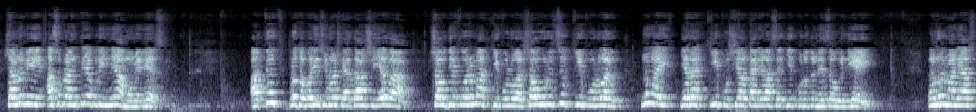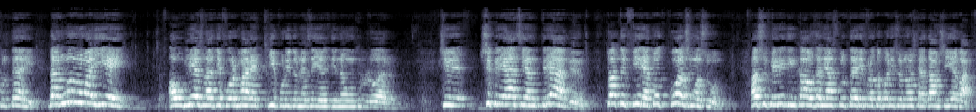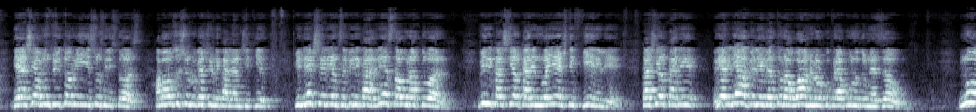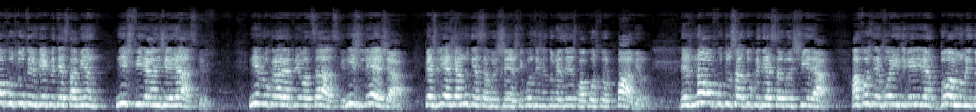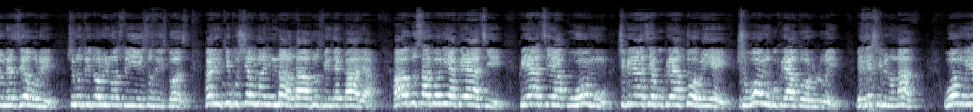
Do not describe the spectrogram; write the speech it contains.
Și anume asupra întregului neam omenesc. Atât protopărinții noștri Adam și Eva și-au deformat chipul lor, și-au urâțit chipul lor, nu mai era chipul și el care l-a sădit cu Dumnezeu în ei în urma neascultării. Dar nu numai ei au mers la deformarea chipului Dumnezeu dinăuntru lor, ci și creația întreagă, toată firea, tot cosmosul, a suferit din cauza neascultării protopăriților noștri Adam și Eva. De aceea Mântuitorul Iisus Hristos, am auzit și în rugăciunile care le-am citit, vine excelență, vine ca restaurator, vine ca cel care înnoiește firile, ca cel care releagă legătura oamenilor cu prea bunul Dumnezeu. Nu a putut în Vechiul Testament nici firea îngerească, nici lucrarea preoțească, nici legea, căci legea nu desăvârșește, cum zice Dumnezeu cu Apostol Pavel. Deci nu au putut să aducă desăvârșirea. A fost nevoie de venirea Domnului Dumnezeului și Mântuitorului nostru Iisus Hristos, care în tipul cel mai înalt a adus vindecarea, a adus armonia creației, creația cu omul și creația cu creatorul ei și omul cu creatorul lui. Vedeți și minunat? Omul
